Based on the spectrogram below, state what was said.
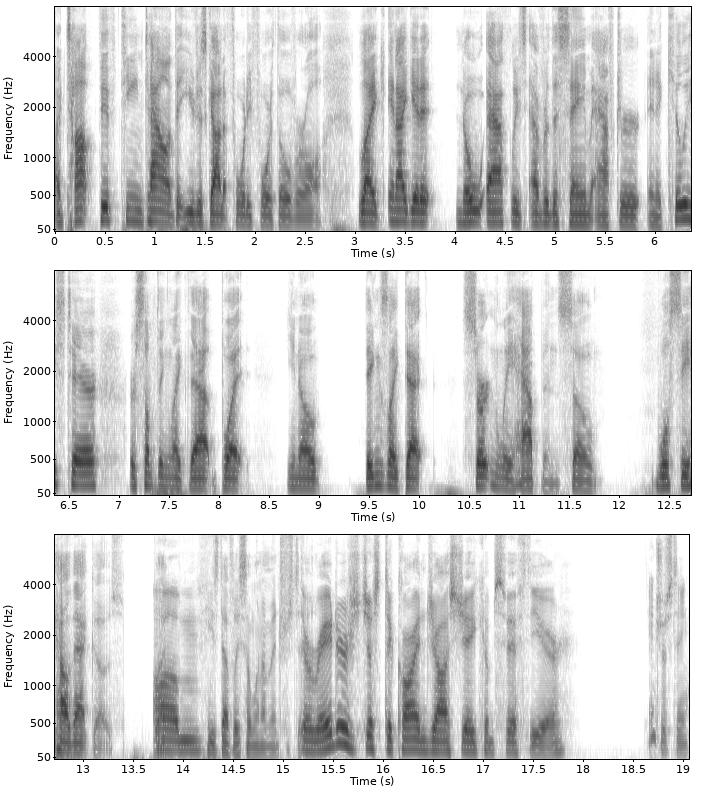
a top 15 talent that you just got at 44th overall. Like, and I get it. No athlete's ever the same after an Achilles tear or something like that, but you know, things like that certainly happen. So we'll see how that goes. But Um, he's definitely someone I'm interested the in. Raiders just declined Josh Jacobs' fifth year. Interesting.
